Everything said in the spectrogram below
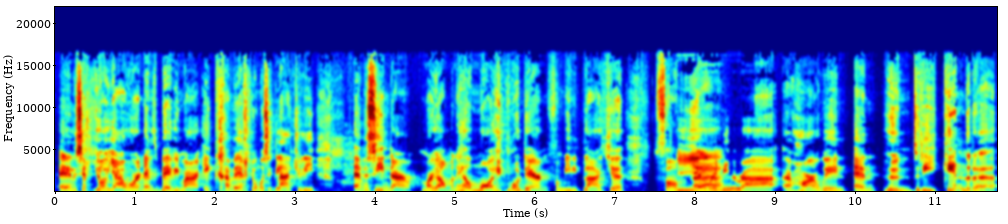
En Lener zegt, joh ja hoor, neem de baby maar. Ik ga weg jongens, ik laat jullie. En we zien daar, Marjam, een heel mooi modern familieplaatje van eh Ja. Rhaenyra, eh, Harwin en hun drie kinderen.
